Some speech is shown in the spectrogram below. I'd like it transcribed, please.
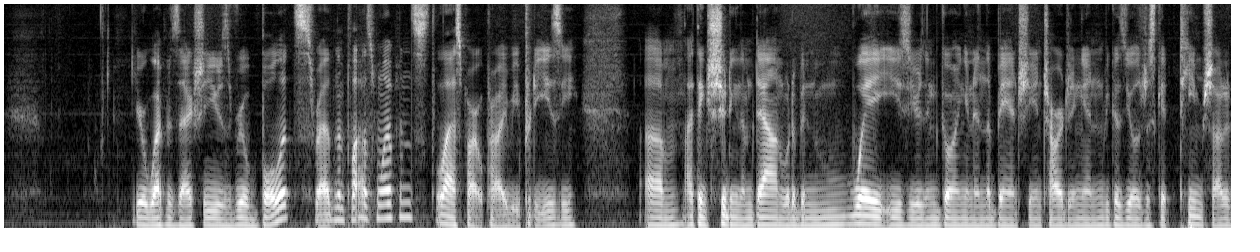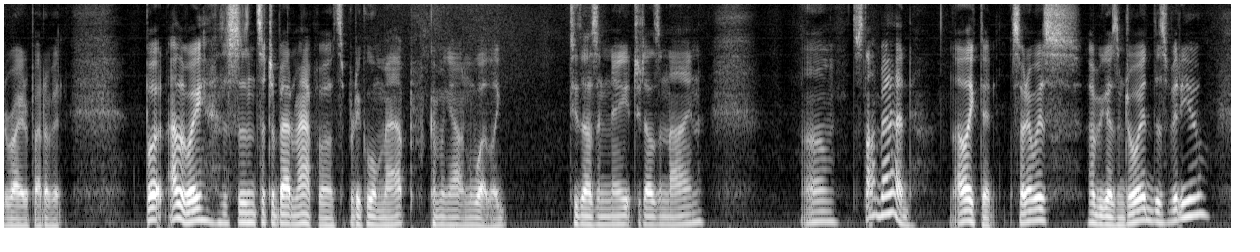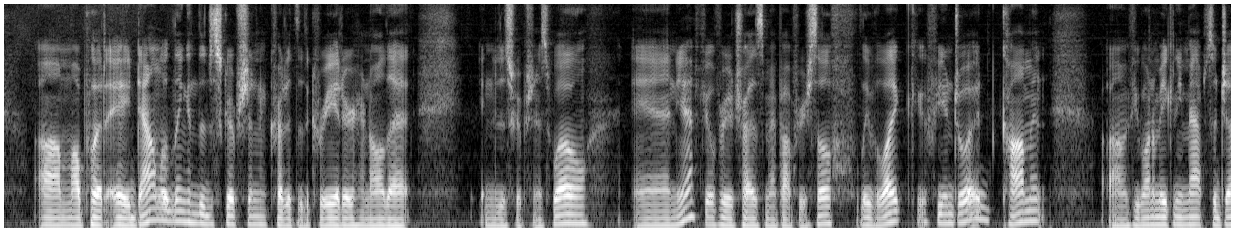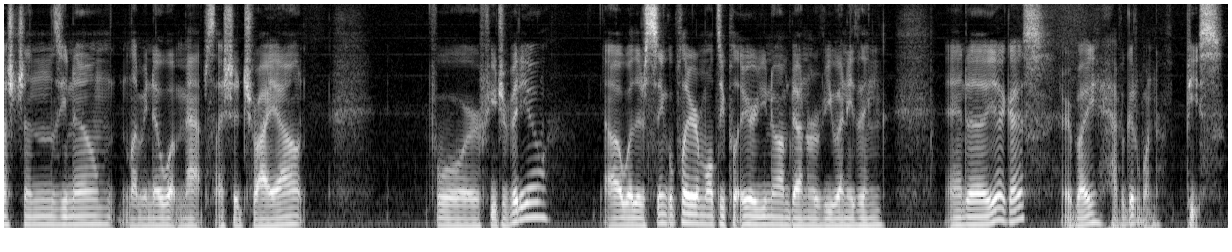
your weapons actually use real bullets rather than plasma weapons, the last part will probably be pretty easy. Um, I think shooting them down would have been way easier than going in in the Banshee and charging in because you'll just get team shotted right up out of it. But either way, this isn't such a bad map. Uh, it's a pretty cool map coming out in what like 2008, 2009. Um, it's not bad. I liked it. So, anyways, hope you guys enjoyed this video. Um, I'll put a download link in the description, credit to the creator, and all that in the description as well. And yeah, feel free to try this map out for yourself. Leave a like if you enjoyed, comment. Um, if you want to make any map suggestions, you know, let me know what maps I should try out for future video. Uh, whether it's single player, multiplayer, you know, I'm down to review anything. And uh, yeah, guys, everybody, have a good one. Peace.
